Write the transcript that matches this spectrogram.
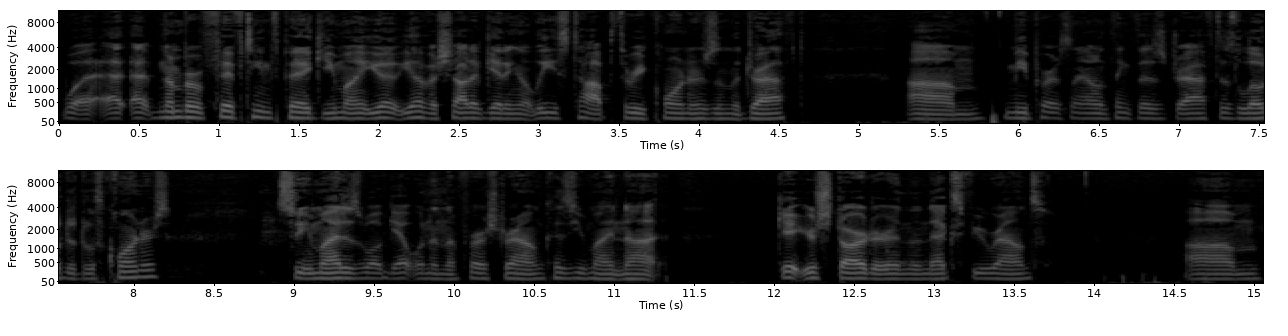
what at, at number fifteenth pick, you might you you have a shot of getting at least top three corners in the draft. Um, me personally, I don't think this draft is loaded with corners, so you might as well get one in the first round because you might not get your starter in the next few rounds. Um,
